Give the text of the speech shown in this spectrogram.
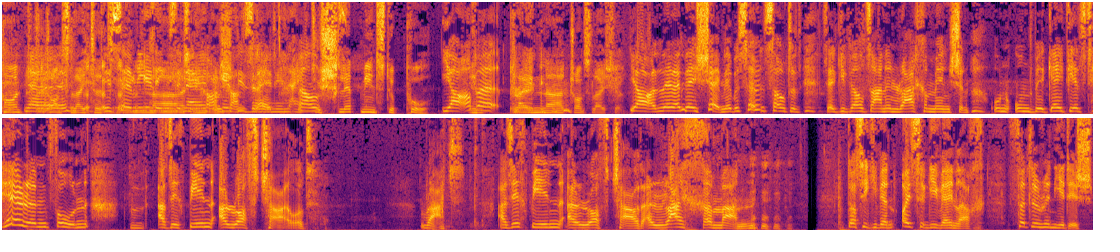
Can't translate it. There's so many things uh, that you in can't English. translate. in Well, To schlep means to pull. Ja, In aber plain uh, translation. Ja, they, they shame. They were so insulted. Sie gewählt seinen reichen Menschen und, und begeht jetzt Herren von, als ich bin a Rothschild. Right. Als ich bin a Rothschild, a reicher Mann. dass ich gewinn äußerst gewöhnlich, Viertel in Jiddisch.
